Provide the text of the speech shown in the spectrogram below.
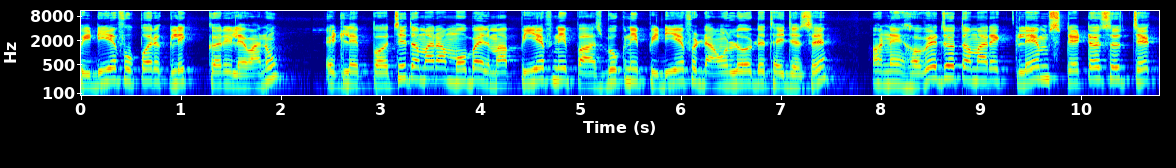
પીડીએફ ઉપર ક્લિક કરી લેવાનું. એટલે પછી તમારા મોબાઈલમાં પીએફની પાસબુકની પીડીએફ ડાઉનલોડ થઈ જશે. અને હવે જો તમારે ક્લેમ સ્ટેટસ ચેક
